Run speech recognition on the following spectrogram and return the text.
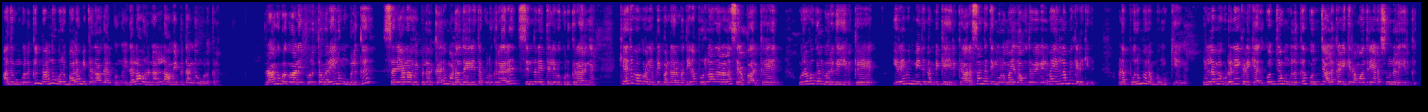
அது உங்களுக்கு நல்ல ஒரு பலமிக்கதாக இருக்குங்க. இதெல்லாம் ஒரு நல்ல அமைப்பு தாங்க உங்களுக்கு. ராகு பகவானை பொறுத்தவரையிலும் உங்களுக்கு சரியான அமைப்புல இருக்காரு. மனோதைரியத்தை கொடுக்குறாரு. சிந்தனை தெளிவு கொடுக்குறாருங்க. கேது பகவான் எப்படி பண்றாரு பாத்தீங்கன்னா பொருளாதாரம்லாம் சிறப்பா இருக்கு. உறவுகள் வருகை இருக்கு. இறைவன் மீது நம்பிக்கை இருக்கு அரசாங்கத்தின் மூலமா ஏதாவது உதவி வேணுமா? எல்லாமே கிடைக்குது. ஆனா பொறுமை ரொம்ப முக்கியங்க. எல்லாமே உடனே கிடைக்காது. கொஞ்சம் உங்களுக்கு கொஞ்சம் அலக்கழிக்கிற மாதிரியான சூழ்நிலை இருக்கு.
